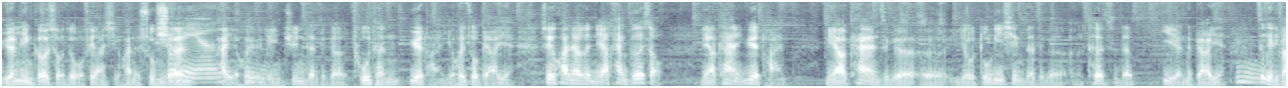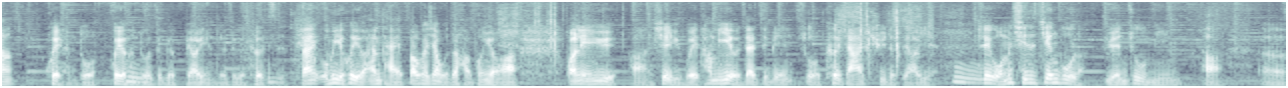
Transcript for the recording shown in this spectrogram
原名歌手，这我非常喜欢的舒米恩，他也会领军的这个图腾乐团也会做表演。所以换句话说，你要看歌手，你要看乐团，你要看这个呃有独立性的这个呃特质的艺人的表演，这个地方。会很多，会有很多这个表演的这个特质。当然，我们也会有安排，包括像我的好朋友啊，黄连玉啊、谢宇威，他们也有在这边做客家区的表演。嗯，所以我们其实兼顾了原住民啊，呃，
